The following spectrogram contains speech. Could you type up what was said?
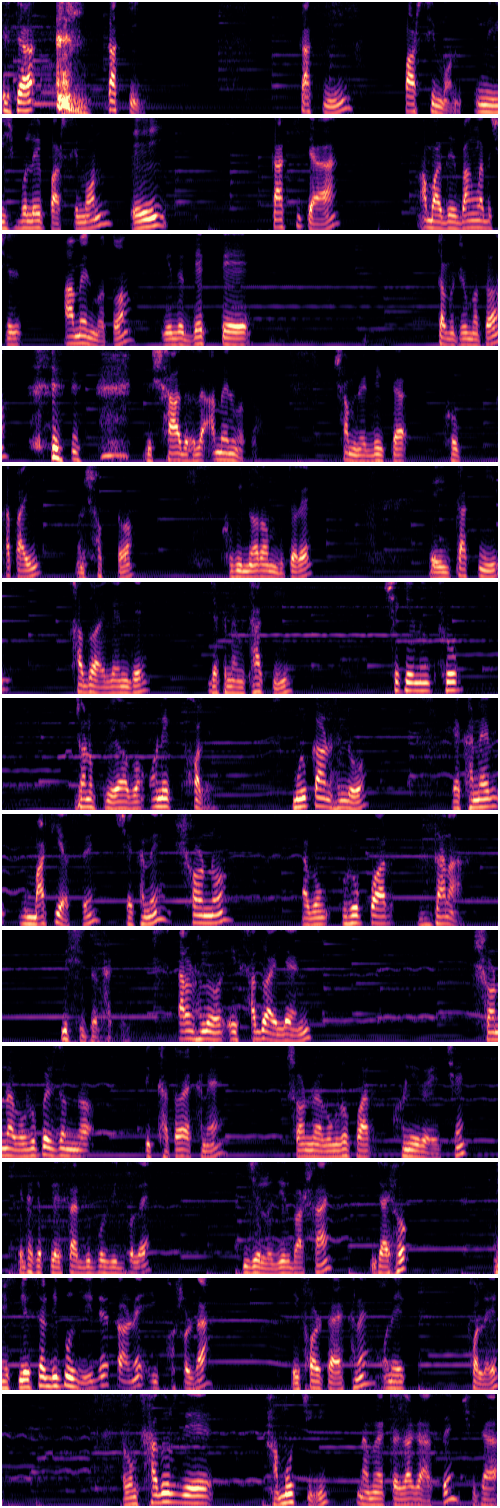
এটা কাকি। কাকি, পার্সিমন, ইংলিশ বলে পার্সিমন। এই কাকিটা আমাদের বাংলাদেশের আমের মতো, কিন্তু দেখতে টমেটোর মতো স্বাদ হলো আমের মতো। সামনের দিকটা খুব কাতাই মানে শক্ত, খুবই নরম ভিতরে। এই কাকি সাধু আইল্যান্ডে যেখানে আমি থাকি, সেখানে খুব জনপ্রিয় এবং অনেক ফলে। মূল কারণ হলো এখানের মাটি আছে, সেখানে স্বর্ণ এবং রূপার দানা মিশ্রিত থাকে। কারণ হলো, এই সাধু আইল্যান্ড স্বর্ণ এবং রূপের জন্য বিখ্যাত। এখানে স্বর্ণ এবং রূপার খনি রয়েছে। এটাকে প্লেসার ডিপোজিট বলে জিওলজির বাসায় যাই হোক, এই প্লেসার ডিপোজিটের কারণে এই ফসলটা, এই ফলটা এখানে অনেক ফলে এবং সাধুর যে হামুচি নামে একটা জায়গা আছে, সেটা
